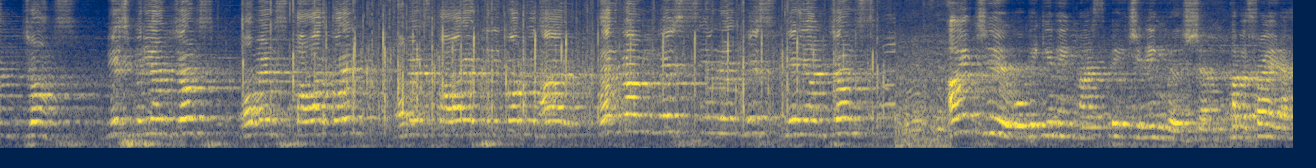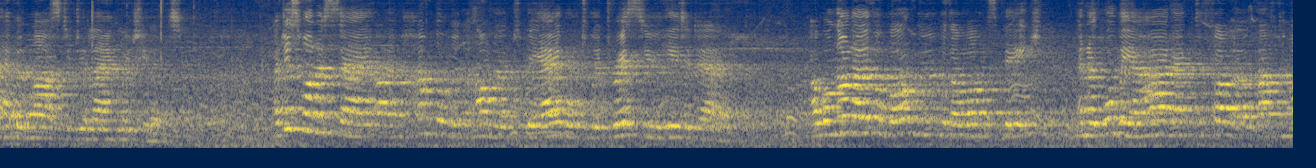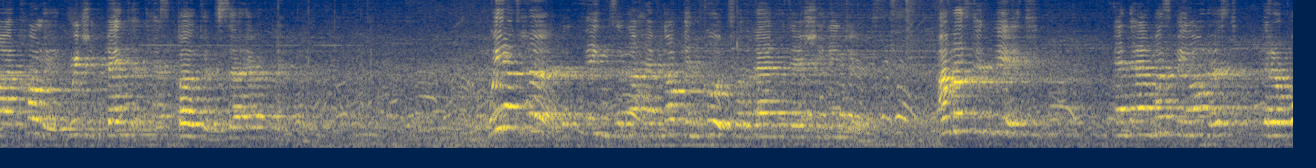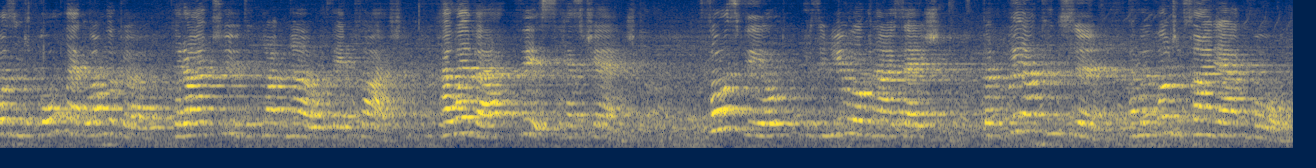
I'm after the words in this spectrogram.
Miriam Jones miss Miriam Jones women's power করেন women's পাওয়ারের তিনি কর্ণধার welcome miss miss Miriam Jones I too will be giving my speech in English. Um, I'm afraid I haven't mastered your language yet. I just want to say I'm humbled and honoured to be able to address you here today. I will not overwhelm you with a long speech, and it will be a hard that I too did not know of their plight. However, this has changed. Forcefield is a new organisation, but we are concerned and we want to find out more.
